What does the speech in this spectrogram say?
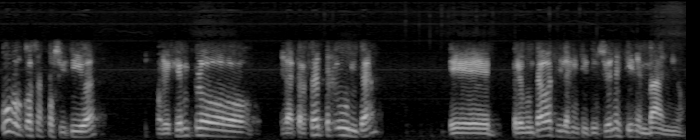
hubo cosas positivas. Por ejemplo, la tercera pregunta eh, preguntaba si las instituciones tienen baño.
